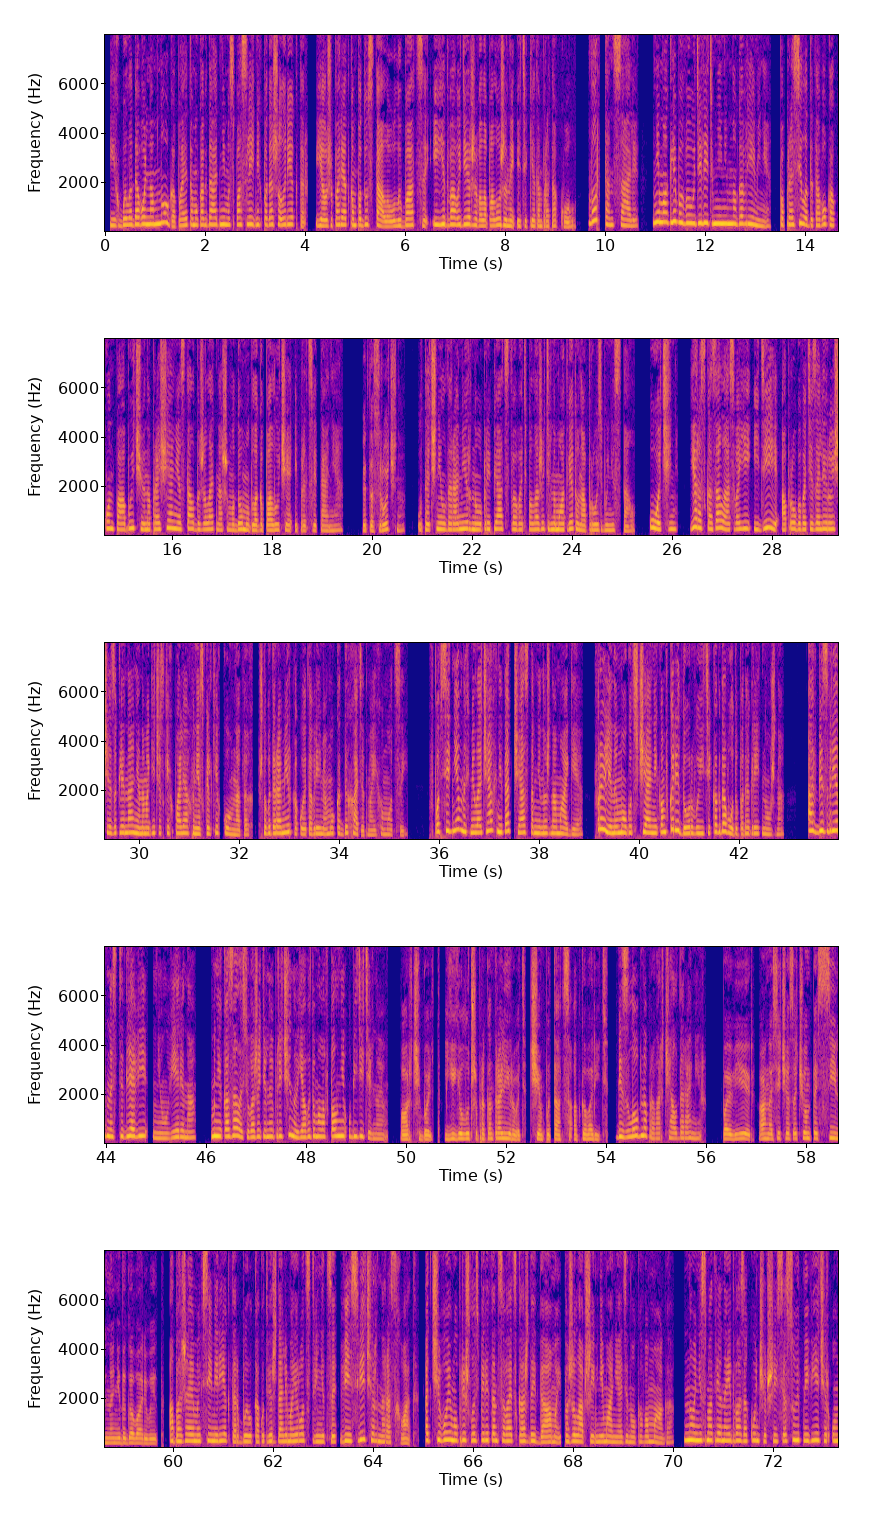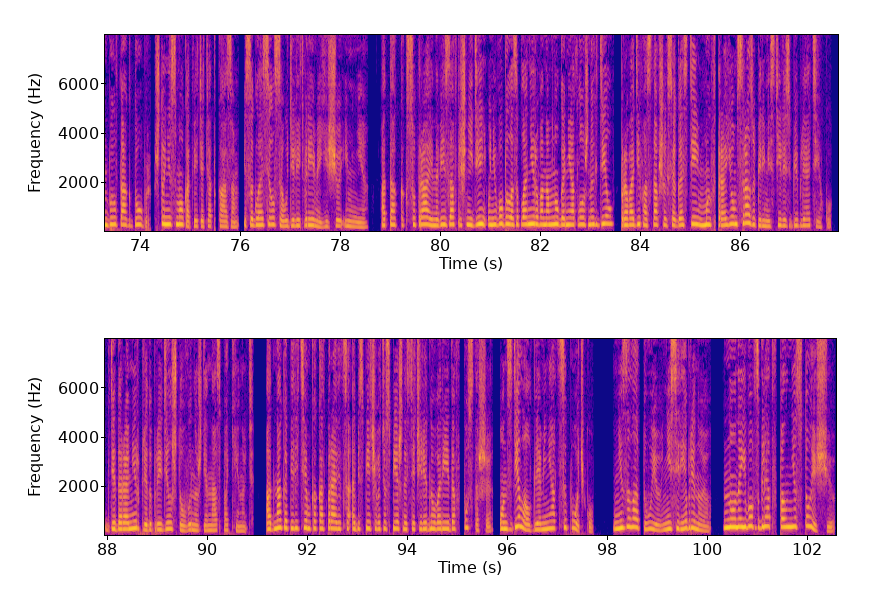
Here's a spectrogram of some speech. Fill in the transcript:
Их было довольно много, поэтому, когда одним из последних подошел ректор, я уже порядком подустала улыбаться и едва выдерживала положенный этикетом протокол. «Лорд Тансали, не могли бы вы уделить мне немного времени?» Попросила до того, как он по обычаю на прощание стал бы желать нашему дому благополучия и процветания. «Это срочно?» Уточнил Дарамир, но препятствовать положительному ответу на просьбу не стал. «Очень». Я рассказала о своей идее опробовать изолирующее заклинание на магических полях в нескольких комнатах, чтобы Дарамир какое-то время мог отдыхать от моих эмоций. В повседневных мелочах не так часто мне нужна магия. Фрейлины могут с чайником в коридор выйти, когда воду подогреть нужно. А в безвредности для Ви не уверена. Мне казалось, уважительную причину я выдумала вполне убедительную. «Арчибальд, ее лучше проконтролировать, чем пытаться отговорить», — беззлобно проворчал Дарамир. «Поверь, она сейчас о чем-то сильно не договаривает». Обожаемый всеми ректор был, как утверждали мои родственницы, весь вечер на расхват, отчего ему пришлось перетанцевать с каждой дамой, пожелавшей внимания одинокого мага. Но, несмотря на едва закончившийся суетный вечер, он был так добр, что не смог ответить отказом и согласился уделить время еще и мне. А так как с утра и на весь завтрашний день у него было запланировано много неотложных дел, проводив оставшихся гостей, мы втроем сразу переместились в библиотеку, где Дарамир предупредил, что вынужден нас покинуть. Однако перед тем, как отправиться обеспечивать успешность очередного рейда в пустоши, он сделал для меня цепочку. Не золотую, не серебряную, но, на его взгляд, вполне стоящую.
